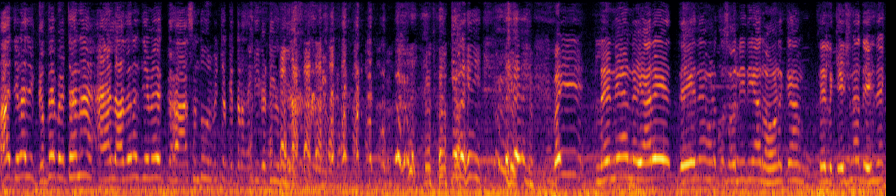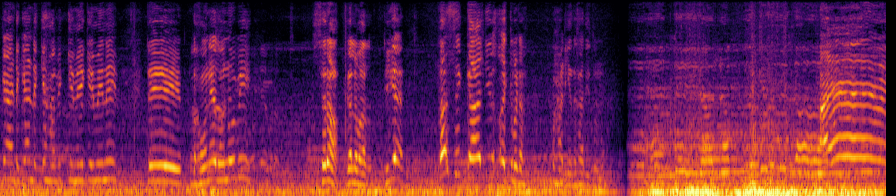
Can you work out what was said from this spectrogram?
ਆ ਜਿਹੜਾ ਜੀ ਗੱਬੇ ਬੈਠਾ ਨਾ ਐ ਲੱਗਦਾ ਨਾ ਜਿਵੇਂ ਆਹ ਸੰਧੂਰ ਵਿੱਚੋਂ ਗਿੱਦੜ ਸਿੰਘੀ ਕੱਢੀ ਹੁੰਦੀ ਆ। ਕਿ ਨਹੀਂ? ਬਈ ਲੈਨੇ ਆ ਨਜ਼ਾਰੇ, ਦੇਖਦੇ ਹਾਂ ਹੁਣ ਕਸੌਲੀ ਦੀਆਂ ਰੌਣਕਾਂ ਤੇ ਲੋਕੇਸ਼ਨਾਂ ਦੇਖਦੇ ਆ, ਘੈਂਟ ਘੈਂਟ ਕਿ ਹਾਂ ਵੀ ਕਿਵੇਂ ਕਿਵੇਂ ਨੇ ਤੇ ਦਿਖਾਉਨੇ ਆ ਤੁਹਾਨੂੰ ਵੀ ਸਿਰਾ ਗੱਲਬਾਤ, ਠੀਕ ਹੈ? ਸਤਿ ਸ਼੍ਰੀ ਅਕਾਲ ਜੀ, ਇੱਕ ਮਿੰਟ, ਪਹਾੜੀਆਂ ਦਿਖਾ ਦੀ ਤੁਹਾਨੂੰ। ਐ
